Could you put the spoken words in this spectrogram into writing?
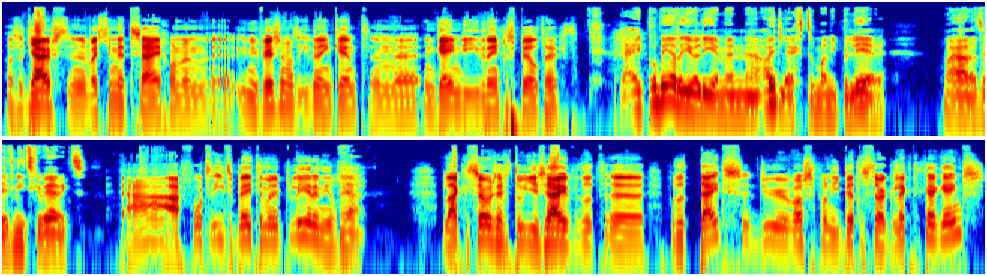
Dat is het juist eh, wat je net zei, gewoon een uh, universum wat iedereen kent. Een, uh, een game die iedereen gespeeld heeft. Ja, ik probeerde jullie in mijn uitleg te manipuleren. Maar ja, dat heeft niet gewerkt. Ja, het iets beter manipuleren, Niels. Ja. Laat ik het zo zeggen, toen je zei dat, wat het tijdsduur was van die Battlestar Galactica games.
